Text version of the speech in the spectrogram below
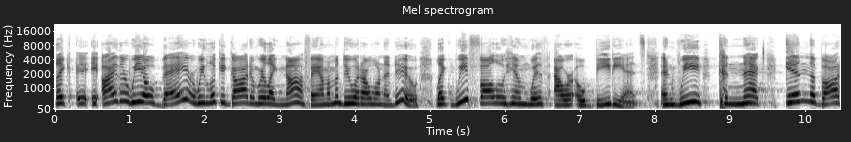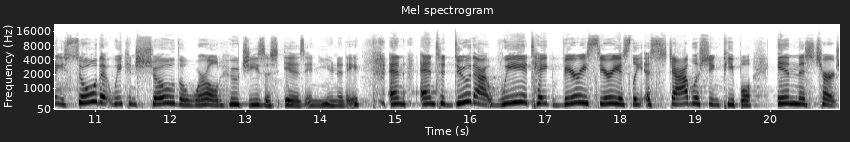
Like i- i- either we obey or we look at God and we're like, nah, fam, I'm gonna do what I wanna do. Like we follow Him with our obedience and we connect in the body so that we can show the world who Jesus is in unity. And, and to do that, we take very seriously establishing people in this church.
